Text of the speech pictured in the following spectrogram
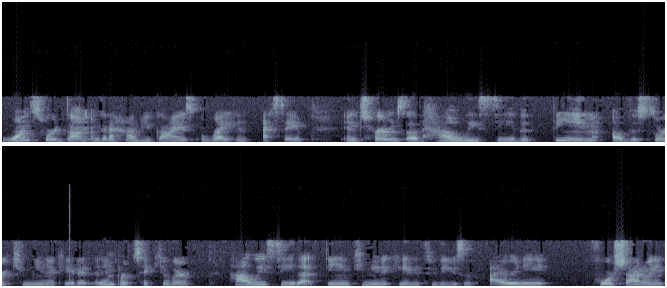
once we're done, I'm going to have you guys write an essay in terms of how we see the theme of the story communicated, and in particular, how we see that theme communicated through the use of irony, foreshadowing,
